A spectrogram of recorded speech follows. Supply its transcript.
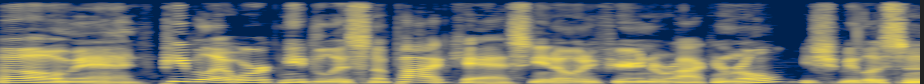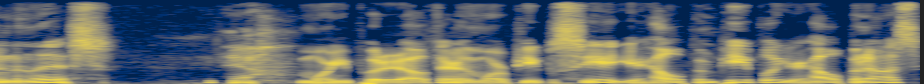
Oh man, people at work need to listen to podcasts, you know, and if you're into rock and roll, you should be listening to this. Yeah. The more you put it out there, the more people see it. You're helping people, you're helping us.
